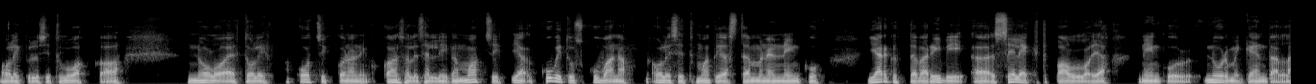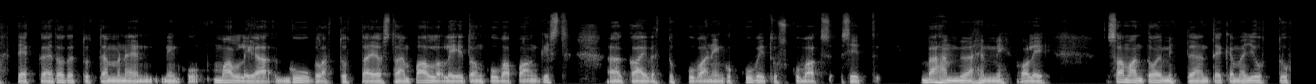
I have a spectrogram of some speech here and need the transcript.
oli kyllä sitten luokkaa nolo, että oli otsikkona niin kuin kansallisen liigan matsi ja kuvituskuvana oli sitten Matias tämmöinen niin kuin järkyttävä rivi select-palloja niin kuin nurmikentällä, teekö, että otettu tämmöinen niin kuin mallia googlattu tai jostain palloliiton kuvapankista kaivettu kuva niin kuin kuvituskuvaksi. Sitten vähän myöhemmin oli saman toimittajan tekemä juttu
